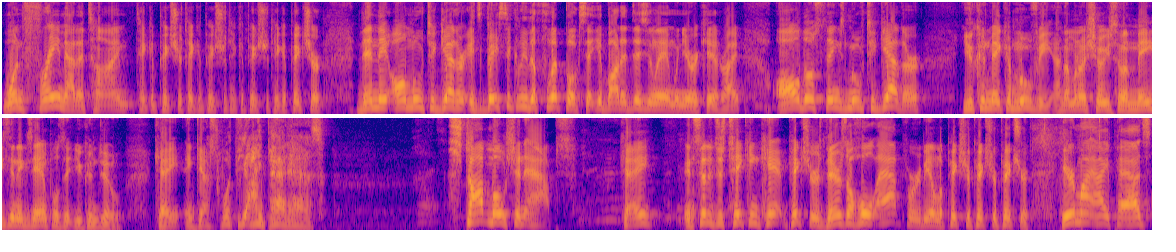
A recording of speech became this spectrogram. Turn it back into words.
one frame at a time, take a picture, take a picture, take a picture, take a picture. Then they all move together. It's basically the flip books that you bought at Disneyland when you were a kid, right? All those things move together. You can make a movie. And I'm going to show you some amazing examples that you can do. Okay? And guess what the iPad has? Stop motion apps. Okay? Instead of just taking pictures, there's a whole app for to be able to picture, picture, picture. Here are my iPads.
